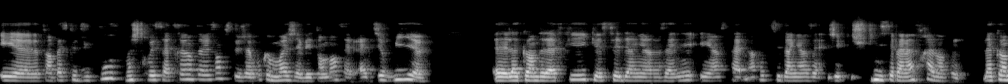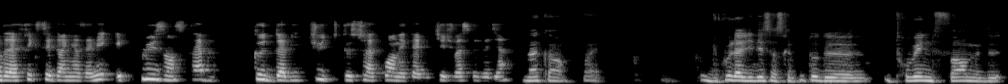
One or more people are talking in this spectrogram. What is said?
Et euh, enfin parce que du coup, moi je trouvais ça très intéressant parce que j'avoue que moi j'avais tendance à, dire oui, euh, euh, la Corne de l'Afrique ces dernières années est instable. En fait, ces dernières années, je finissais pas ma phrase en fait. La Corne de l'Afrique ces dernières années est plus instable que d'habitude, que ce à quoi on est habitué. Tu vois ce que je veux dire? D'accord. Ouais. Du coup, là, l'idée, ça serait plutôt de trouver une forme de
